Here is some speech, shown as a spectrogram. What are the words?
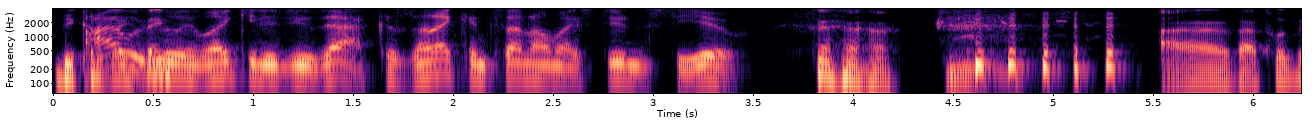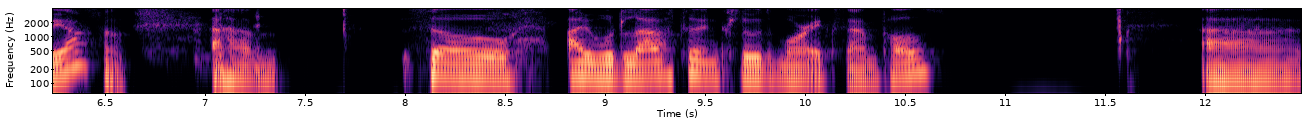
because I, I would think, really like you to do that, because then I can send all my students to you. uh, that would be awesome. Um, so I would love to include more examples. Uh,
